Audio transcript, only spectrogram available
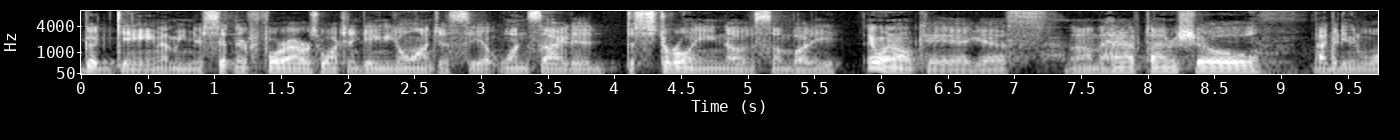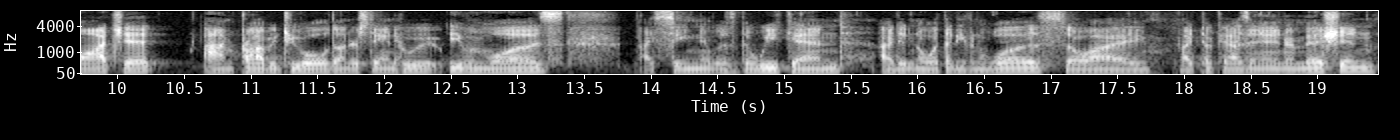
good game. I mean, you're sitting there for four hours watching a game. You don't want to just see a one-sided destroying of somebody. It went okay, I guess. On the halftime show, I didn't even watch it. I'm probably too old to understand who it even was. I seen it was the Weeknd. I didn't know what that even was, so I I took it as an intermission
